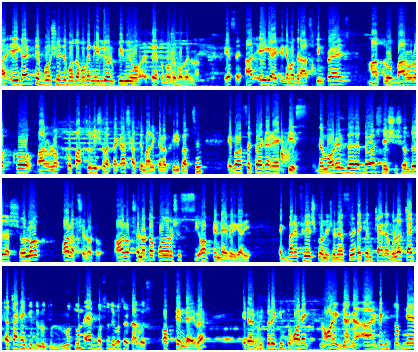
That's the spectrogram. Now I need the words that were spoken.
আর এই গাড়িতে বসে যে মজা পাবেন এলিয়ন প্রিমিয়াম এত মজা পাবেন না। ঠিক আছে? আর এই গাড়িটির আমাদের আস্কিন প্রাইস মাত্র বারো লক্ষ বারো লক্ষ পাঁচচল্লিশ হাজার টাকা। সাথে মালিকানা ফ্রি পাচ্ছেন। এরপর হচ্ছে টয়টা র্যাকটিস এটার মডেল দুই হাজার দশ রেজিস্ট্রেশন দুই হাজার ষোলো all option auto all option auto পনেরোশো সিসি অকটেন ড্রাইভের গাড়ি। একবারে ফ্রেশ কন্ডিশনে আছে। দেখেন চাকাগুলো চারটা চাকায় কিন্তু নতুন। নতুন এক বছর দুই বছর কাগজ। অকটেন ড্রাইভার এটার ভিতরে কিন্তু অনেক অনেক জায়গা। আর এটা কিন্তু আপনার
